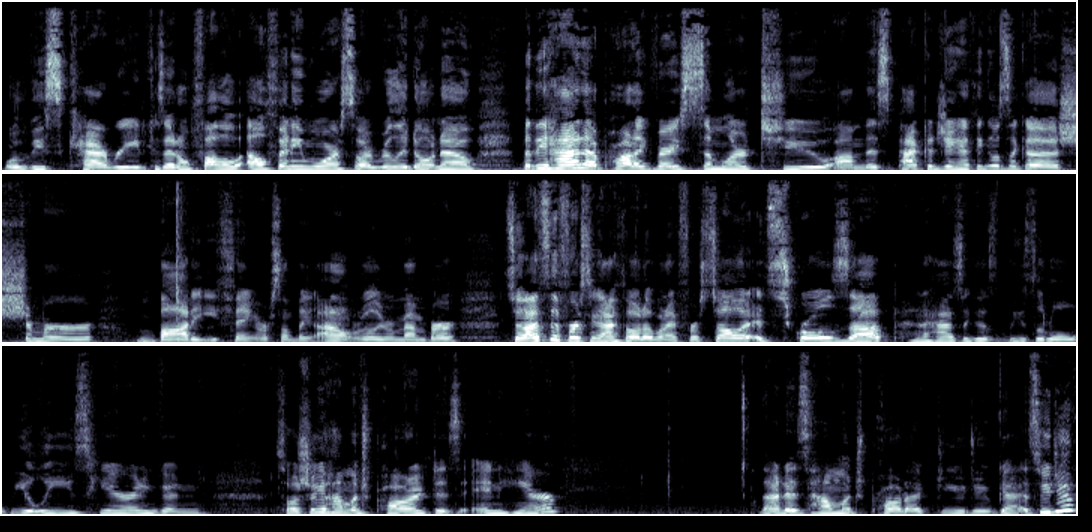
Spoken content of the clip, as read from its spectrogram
or at least carried because I don't follow e.l.f. anymore so I really don't know. But they had a product very similar to um, this packaging. I think it was like a shimmer body thing or something. I don't really remember. So that's the first thing I thought of when I first saw it. It scrolls up and it has like these little wheelies here and you can so I'll show you how much product is in here that is how much product you do get. So you do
